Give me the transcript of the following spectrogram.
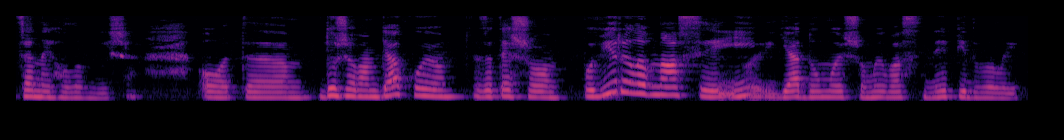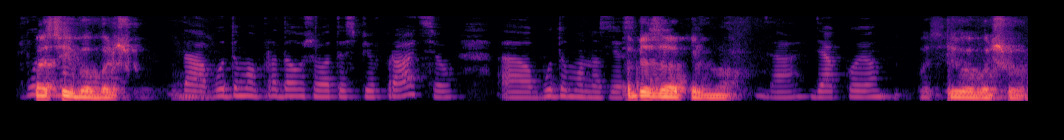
Це найголовніше. От дуже вам дякую за те, що повірили в нас, і я думаю, що ми вас не підвели. Спасибо. Да, будемо продовжувати співпрацю. е, Будемо на зв'язку. Обязательно. Да, дякую. Спасибо большое.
